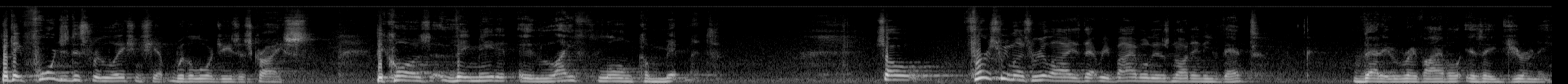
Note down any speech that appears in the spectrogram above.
But they forged this relationship with the Lord Jesus Christ because they made it a lifelong commitment. So, first we must realize that revival is not an event, that a revival is a journey.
